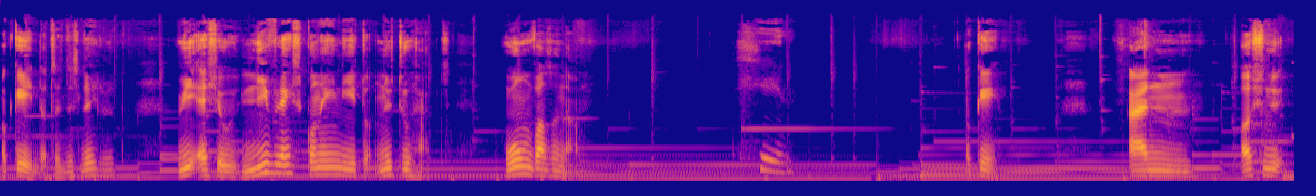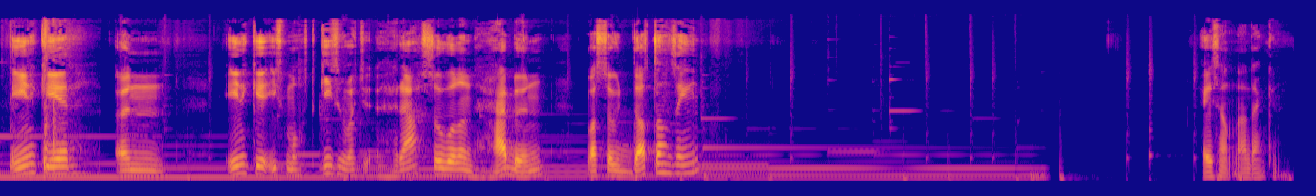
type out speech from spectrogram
Oké, dat is dus duidelijk. Wie is jouw lievelingskonijn die je tot nu toe hebt? Gewoon van zijn naam. Geen. Oké. En als je nu één keer een ene keer iets mocht kiezen wat je graag zou willen hebben, wat zou dat dan zijn? Hij is aan het nadenken.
